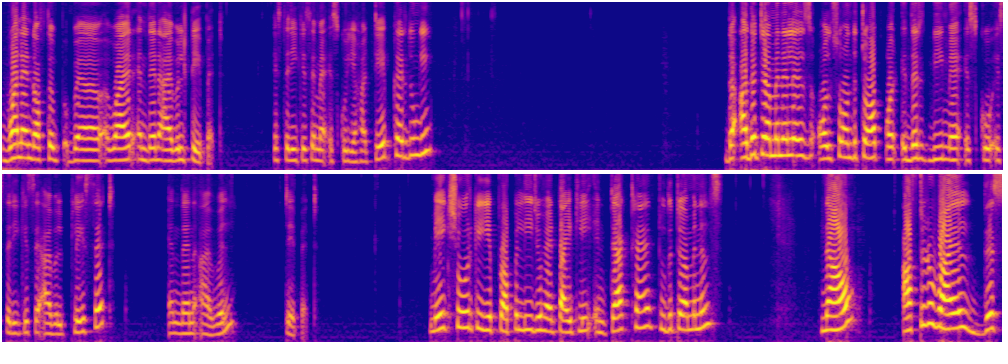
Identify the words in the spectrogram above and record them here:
one end of the wire and then I will tape it इस तरीके से मैं इसको यहाँ टेप कर दूँगी। The other terminal is also on the top और इधर भी मैं इसको इस तरीके से I will place it and then I will tape it make sure कि ये प्रॉपरली जो है टाइटली इंटैक्ट है to the terminals now after a while this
